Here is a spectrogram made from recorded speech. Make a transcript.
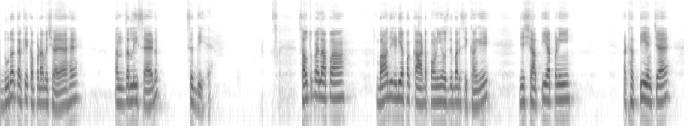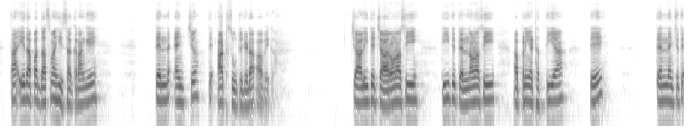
ਦੂਰਾ ਕਰਕੇ ਕੱਪੜਾ ਵਿਛਾਇਆ ਹੈ, ਅੰਦਰਲੀ ਸਾਈਡ ਸਿੱਧੀ ਹੈ। ਸਭ ਤੋਂ ਪਹਿਲਾਂ ਆਪਾਂ ਬਾਂਹ ਦੀ ਜਿਹੜੀ ਆਪਾਂ ਕਾਟ ਪਾਉਣੀ ਹੈ, ਉਸ ਦੇ ਬਾਰੇ ਸਿੱਖਾਂਗੇ। ਜੇ ਛਾਤੀ ਆਪਣੀ 38 ਇੰਚ ਹੈ, ਤਾਂ ਇਹਦਾ ਆਪਾਂ 10ਵਾਂ ਹਿੱਸਾ ਕਰਾਂਗੇ। 3 ਇੰਚ ਤੇ 8 ਸੂਤ ਜਿਹੜਾ ਆਵੇਗਾ। 40 ਤੇ 4 ਆਉਣਾ ਸੀ 30 ਤੇ 3 ਆਉਣਾ ਸੀ, ਆਪਣੀ 38 ਆ ਤੇ 3 ਇੰਚ ਤੇ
